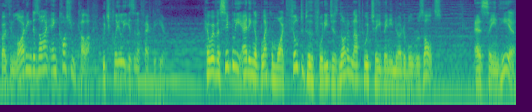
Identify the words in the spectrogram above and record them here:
both in lighting design and costume colour, which clearly isn't a factor here. However, simply adding a black and white filter to the footage is not enough to achieve any notable results. As seen here,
